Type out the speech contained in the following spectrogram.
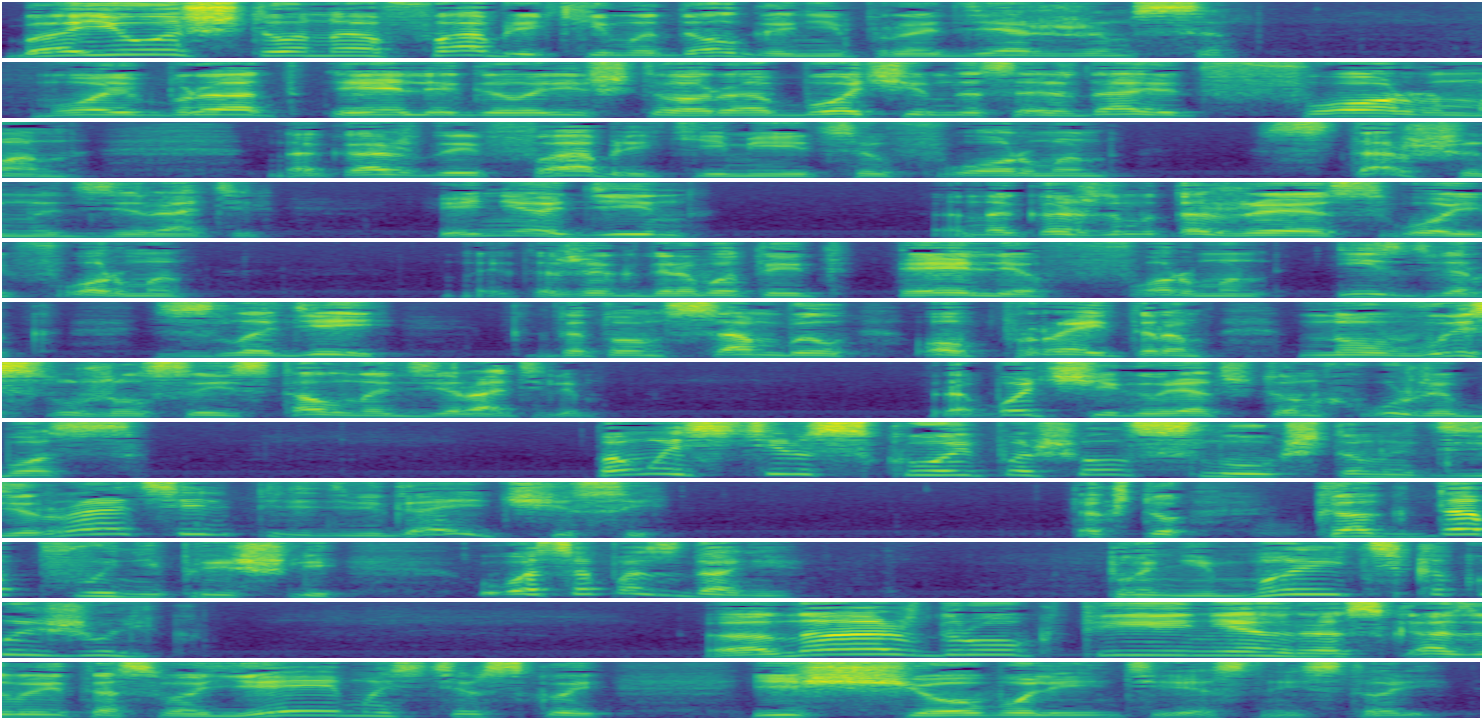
Боюсь, что на фабрике мы долго не продержимся. Мой брат Эля говорит, что рабочим досаждают форман. На каждой фабрике имеется форман, старший надзиратель, и не один, а на каждом этаже свой форман. На этаже, где работает Эля, форман изверг, злодей, когда-то он сам был опрейтором, но выслужился и стал надзирателем. Рабочие говорят, что он хуже босса. По мастерской пошел слух, что надзиратель передвигает часы. Так что, когда б вы не пришли, у вас опоздание. Понимаете, какой жулик? А наш друг Пиня рассказывает о своей мастерской еще более интересной истории.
